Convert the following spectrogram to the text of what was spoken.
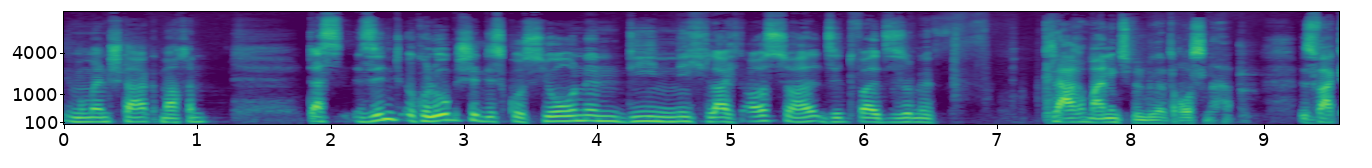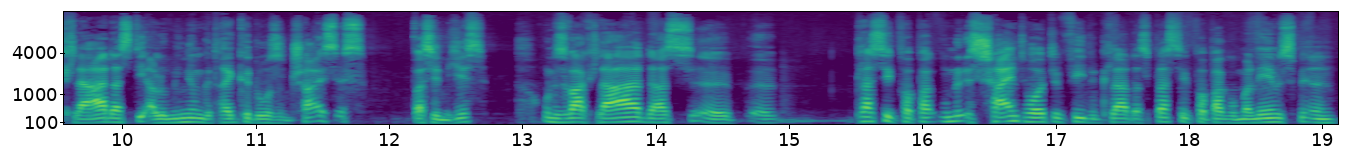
im Moment stark machen. Das sind ökologische Diskussionen, die nicht leicht auszuhalten sind, weil sie so eine klare Meinungsbildung da draußen haben. Es war klar, dass die Aluminiumgetränkedose ein Scheiß ist, was sie nicht ist. Und es war klar, dass äh, äh Plastikverpackungen, es scheint heute vielen klar, dass Plastikverpackungen bei Lebensmitteln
